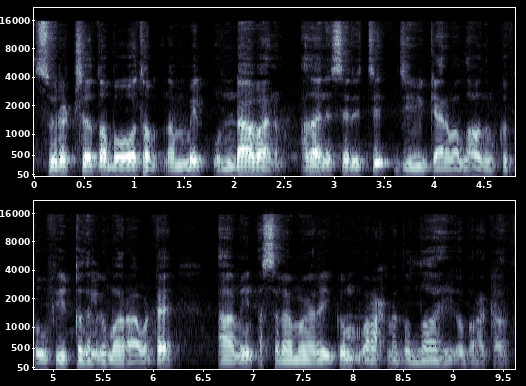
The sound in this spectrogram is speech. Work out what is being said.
സുരക്ഷിത ബോധം നമ്മിൽ ഉണ്ടാവാനും അതനുസരിച്ച് ജീവിക്കാനും അള്ളാഹു നമുക്ക് തൗഫീഖ് നൽകുമാറാവട്ടെ. ആമീൻ. അസ്സലാമു അലൈക്കും വറഹ്മത്തുള്ളാഹി വബറകാതുഹു.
